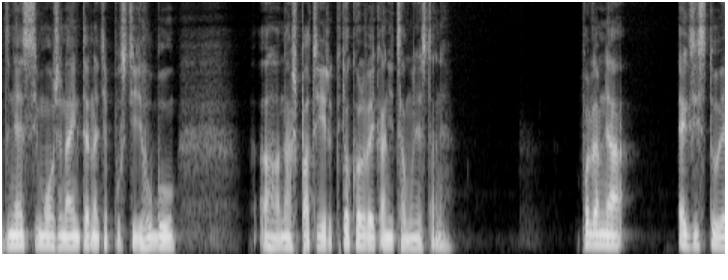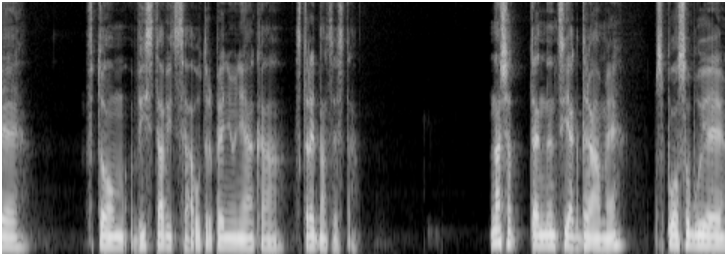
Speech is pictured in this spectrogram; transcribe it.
Dnes si môže na internete pustiť hubu na špacír ktokoľvek a nič sa mu nestane. Podľa mňa existuje v tom vystaviť sa utrpeniu nejaká stredná cesta. Naša tendencia k dráme spôsobuje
